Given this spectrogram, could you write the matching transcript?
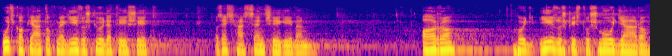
úgy kapjátok meg Jézus küldetését az egyház szentségében. Arra, hogy Jézus Krisztus módjára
